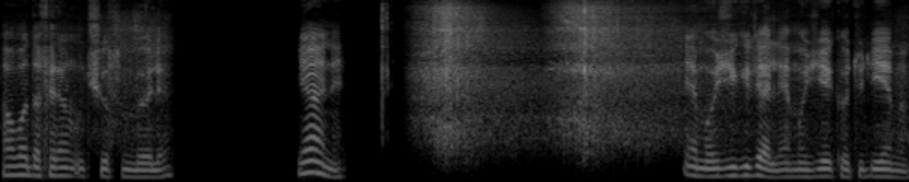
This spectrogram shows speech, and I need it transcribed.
Havada falan uçuyorsun böyle. Yani. Emoji güzel. Emojiye kötü diyemem.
